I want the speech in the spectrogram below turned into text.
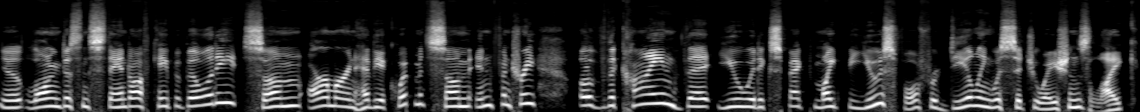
you know, long distance standoff capability, some armor and heavy equipment, some infantry of the kind that you would expect might be useful for dealing with situations like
